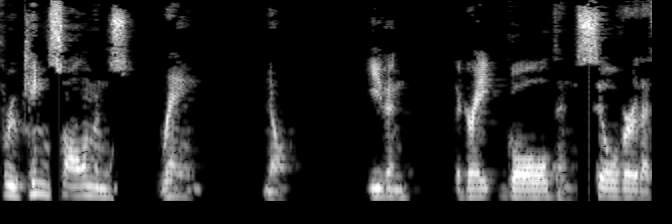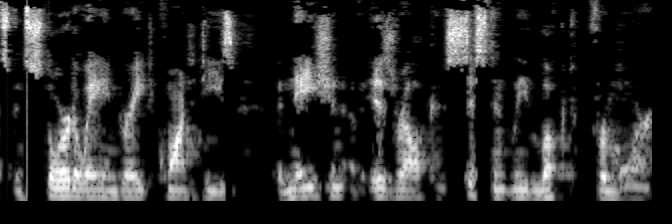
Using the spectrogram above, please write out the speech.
through King Solomon's reign. No. Even the great gold and silver that's been stored away in great quantities, the nation of Israel consistently looked for more.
